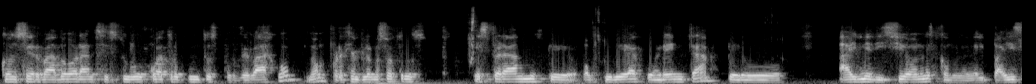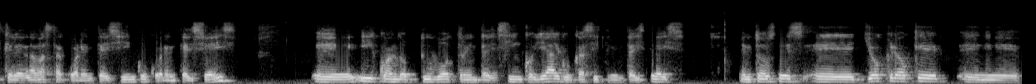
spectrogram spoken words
conservadoras, estuvo cuatro puntos por debajo, ¿no? Por ejemplo, nosotros esperábamos que obtuviera 40, pero hay mediciones como la del país que le daba hasta 45, 46, eh, y cuando obtuvo 35 y algo, casi 36. Entonces, eh, yo creo que eh,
